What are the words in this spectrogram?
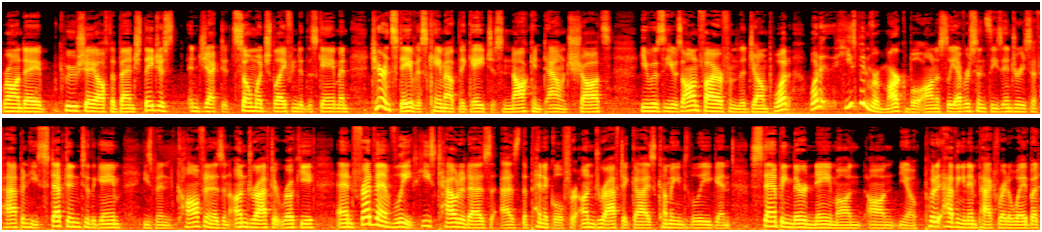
Rondae, Boucher off the bench, they just injected so much life into this game. And Terence Davis came out the gate just knocking down shots. He was he was on fire from the jump. What what he's been remarkable, honestly, ever since these injuries have happened. He stepped into the game. He's been confident as an undrafted rookie. And Fred VanVleet, he's touted as as the pinnacle for undrafted guys coming into the league and stamping their name on on you know put it, having an impact right away. But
